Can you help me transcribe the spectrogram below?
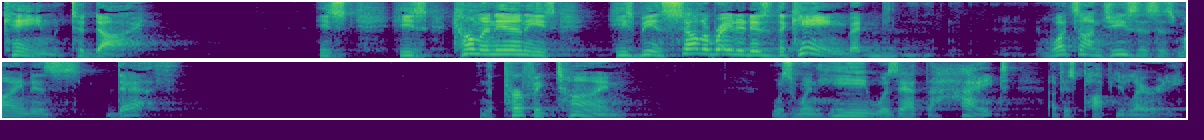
came to die. He's, he's coming in, he's, he's being celebrated as the king, but what's on Jesus' mind is death. And the perfect time was when he was at the height of his popularity.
